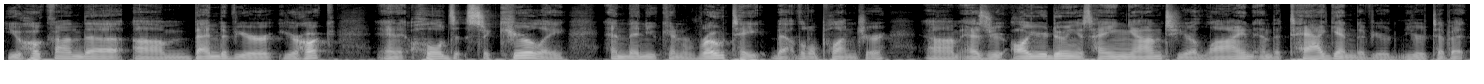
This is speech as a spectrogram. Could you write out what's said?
You hook on the um, bend of your, your hook and it holds it securely. And then you can rotate that little plunger um, as you're, all you're doing is hanging on to your line and the tag end of your, your tippet.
